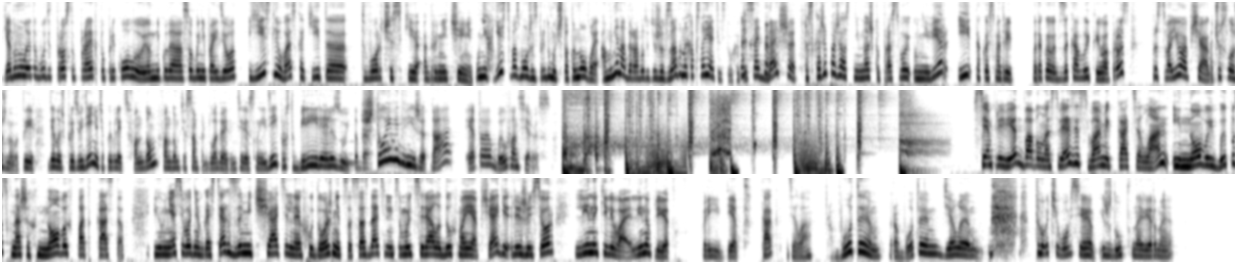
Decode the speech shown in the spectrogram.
Я думала, это будет просто проект по приколу, и он никуда особо не пойдет. Есть ли у вас какие-то творческие ограничения? У них есть возможность придумать что-то новое, а мне надо работать уже в заданных обстоятельствах и писать дальше. Расскажи, пожалуйста, немножко про свой универ и такой, смотри, вот такой вот заковыкой вопрос про свою общагу. А что сложного? Ты делаешь произведение, у тебя появляется фандом, фандом тебе сам предлагает интересные идеи, просто бери и реализуй. Что ими движет? Да, это был фан-сервис. Всем привет, Бабл на связи, с вами Катя Лан и новый выпуск наших новых подкастов. И у меня сегодня в гостях замечательная художница, создательница мультсериала «Дух моей общаги», режиссер Лина Килевая. Лина, привет. Привет. Как дела? Работаем, работаем, делаем то, чего все и ждут, наверное.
